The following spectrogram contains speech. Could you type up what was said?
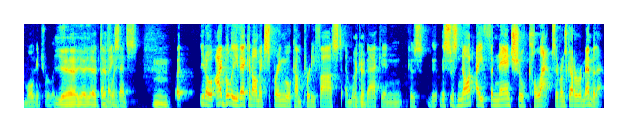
mortgage relief. yeah, yeah, yeah. That- that makes sense. Mm, But you know, I believe economic spring will come pretty fast, and we'll Okay. be back in because th- this is not a financial collapse. Everyone's got to remember that.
